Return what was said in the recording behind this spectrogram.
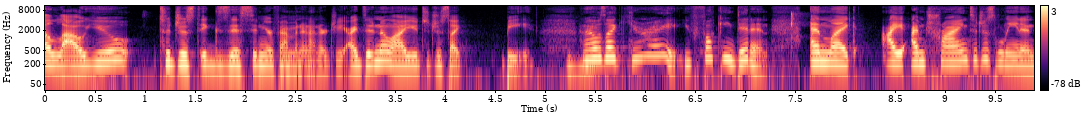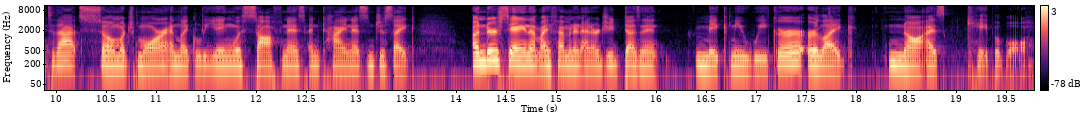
allow you to just exist in your feminine mm-hmm. energy. I didn't allow you to just like be. And I mm-hmm. was like, you're right. You fucking didn't. And like, I, I'm trying to just lean into that so much more and like leading with softness and kindness and just like understanding that my feminine energy doesn't make me weaker or like not as capable.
